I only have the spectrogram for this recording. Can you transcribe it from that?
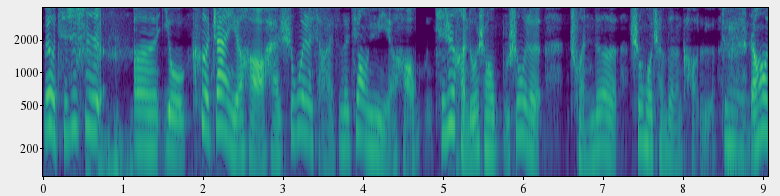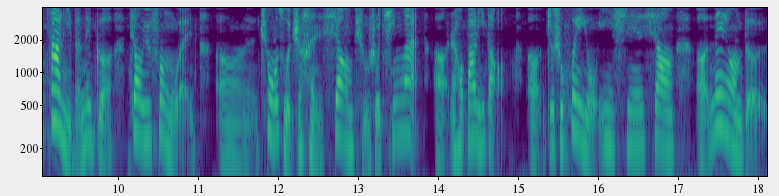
没有，其实是 呃有客栈也好，还是为了小孩子的教育也好，其实很多时候不是为了纯的生活成本的考虑。对。然后大理的那个教育氛围，嗯，据我所知，很像比如说清迈啊，然后巴厘岛。呃，就是会有一些像呃那样的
